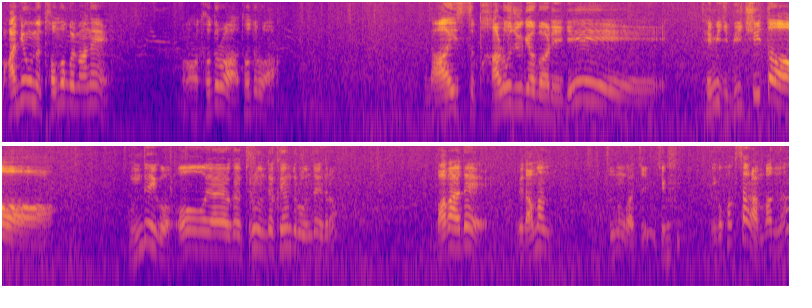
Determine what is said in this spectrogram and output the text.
많이 오면 더 먹을만해. 어 더 들어와 더 들어와. 나이스 바로 죽여버리기 데미지 미치있다. 뭔데 이거? 어 야야 그냥 들어온대 그냥 들어온대 얘들아? 막아야 돼 왜 나만 쏘는 거 같지 지금? 이거 확살 안 받나?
